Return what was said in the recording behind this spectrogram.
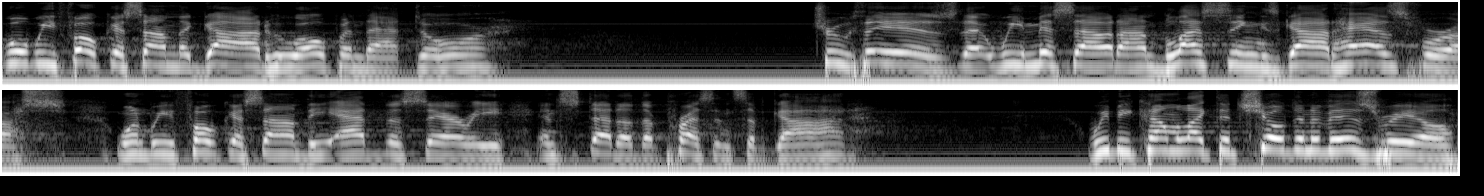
will we focus on the God who opened that door? Truth is that we miss out on blessings God has for us when we focus on the adversary instead of the presence of God. We become like the children of Israel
